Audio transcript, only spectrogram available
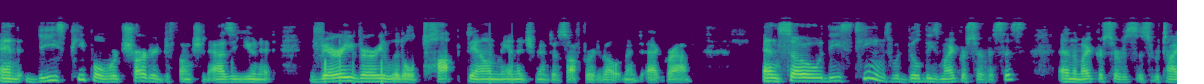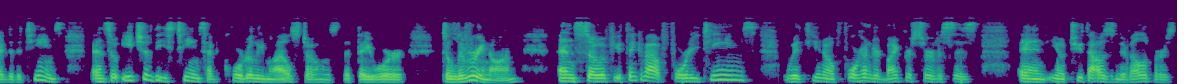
And these people were chartered to function as a unit. Very, very little top down management of software development at Grab. And so these teams would build these microservices, and the microservices were tied to the teams. And so each of these teams had quarterly milestones that they were delivering on. And so if you think about 40 teams with, you know, 400 microservices and, you know, 2,000 developers,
